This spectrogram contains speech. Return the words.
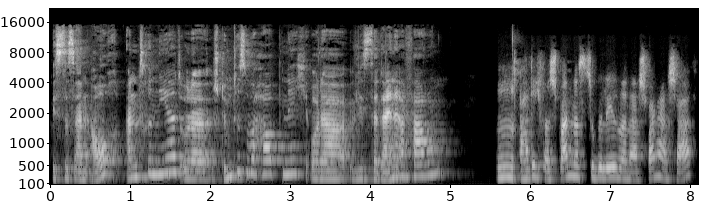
ist das dann auch antrainiert oder stimmt es überhaupt nicht? Oder wie ist da deine Erfahrung? Hm, hatte ich was Spannendes zu gelesen in der Schwangerschaft.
